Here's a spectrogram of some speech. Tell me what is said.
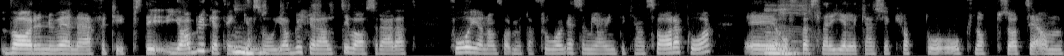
vad det nu än är för tips. Det, jag brukar tänka mm. så, jag brukar alltid vara sådär att får jag någon form av fråga som jag inte kan svara på, eh, mm. oftast när det gäller kanske kropp och, och, knopp så att säga, om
